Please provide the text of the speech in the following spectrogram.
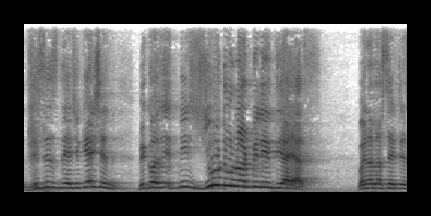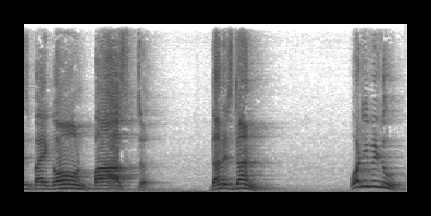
This is the education because it means you do not believe the ayahs. When Allah said it is bygone, past, done is done. What he will do?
